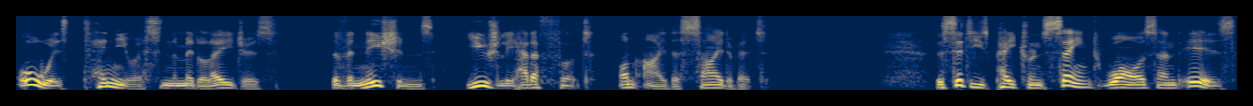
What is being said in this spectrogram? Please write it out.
always tenuous in the Middle Ages. The Venetians usually had a foot on either side of it. The city's patron saint was and is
